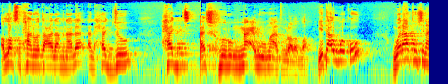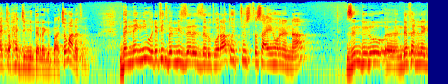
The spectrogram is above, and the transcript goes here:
አላህ ስብሓነሁ ወተዓላ ምን አለ? አልሐጁ ሐጅ አሽሁሩ ማዕሉማት ብሏል። አላህ የታወቁ ወራቶች ናቸው ሐጅ የሚደረግባቸው ማለት ነው። በእነኚህ ወደፊት በሚዘረዘሩት ወራቶች ውስጥ ሳይሆንና ዝም ብሎ እንደፈለገ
